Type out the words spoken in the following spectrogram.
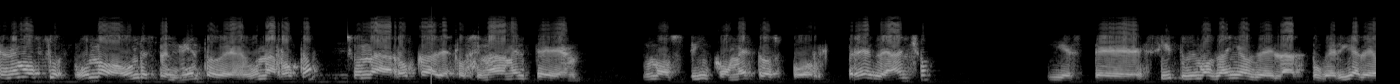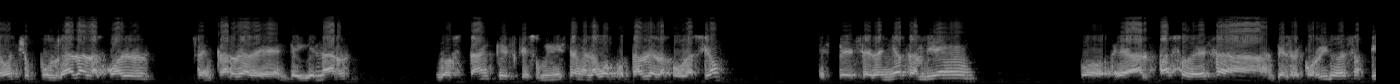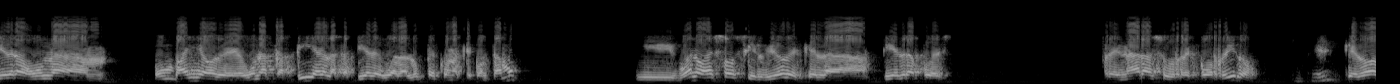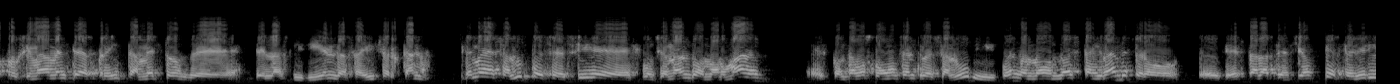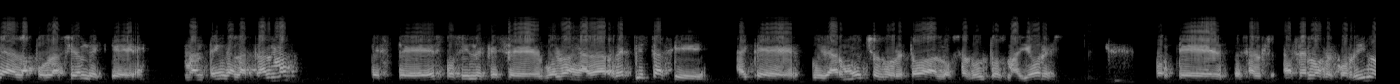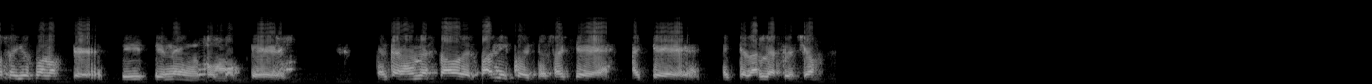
tenemos uno, un desprendimiento de una roca. Es una roca de aproximadamente unos 5 metros por 3 de ancho. Y este sí tuvimos daños de la tubería de 8 pulgadas, la cual se encarga de, llenar los tanques que suministran el agua potable a la población. Este se dañó también eh, al paso de esa del recorrido de esa piedra una un baño de una capilla, la capilla de Guadalupe con la que contamos. Y bueno, eso sirvió de que la piedra pues frenara su recorrido. Quedó aproximadamente a 30 metros de, de las viviendas ahí cercanas. El tema de salud pues sigue funcionando normal. Eh, contamos con un centro de salud y bueno, no, no es tan grande, pero eh, está la atención. Pedirle a la población de que mantenga la calma este, es posible que se vuelvan a dar réplicas y hay que cuidar mucho, sobre todo a los adultos mayores, porque pues al hacer los recorridos ellos son los que sí tienen como que entran en un estado de pánico y pues hay que hay que hay que darle atención.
